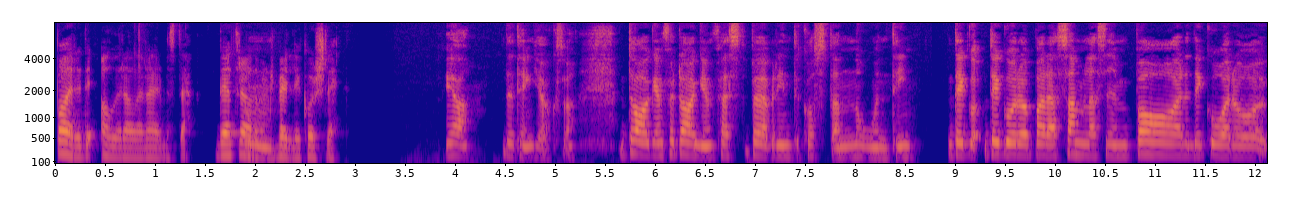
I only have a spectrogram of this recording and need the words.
Bare de aller, aller nærmeste. Det tror jeg hadde vært Mm. veldig koselig. Ja, det tänker jag också. Dagen för dagen-fest behöver inte kosta någonting. Det, det går att bara samlas i en bar, det går att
